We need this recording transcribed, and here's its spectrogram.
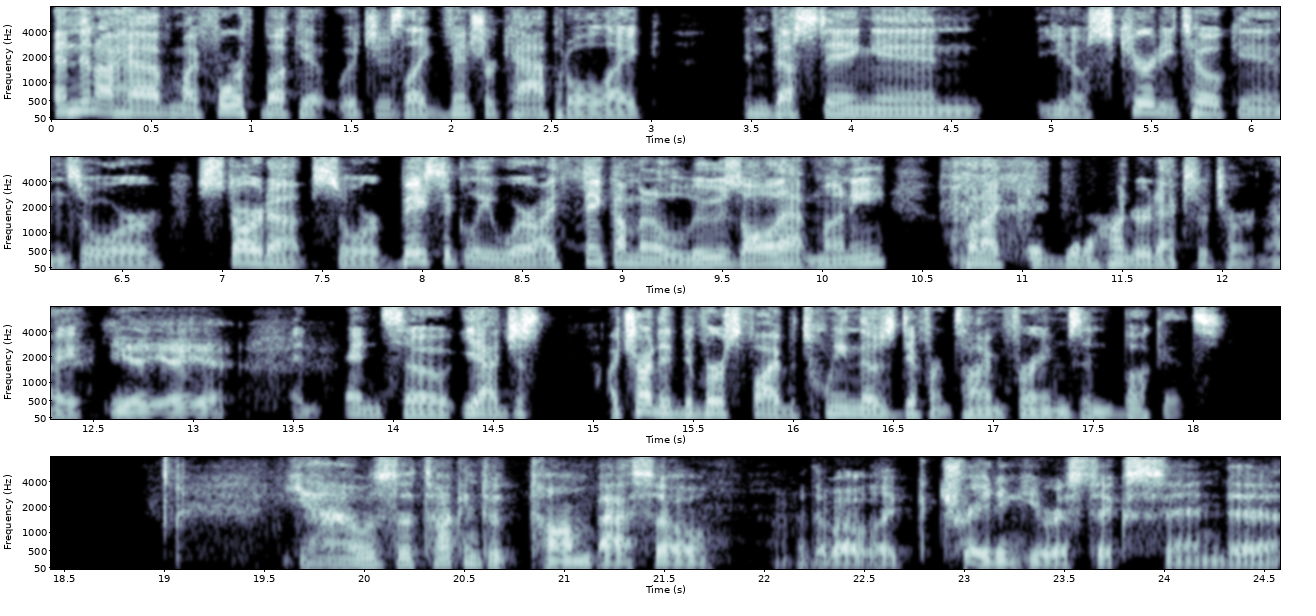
And then I have my fourth bucket which is like venture capital like investing in you know security tokens or startups or basically where i think i'm going to lose all that money but i could get a 100x return right? Yeah yeah yeah. And and so yeah just i try to diversify between those different time frames and buckets. Yeah i was uh, talking to tom basso about like trading heuristics and uh,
